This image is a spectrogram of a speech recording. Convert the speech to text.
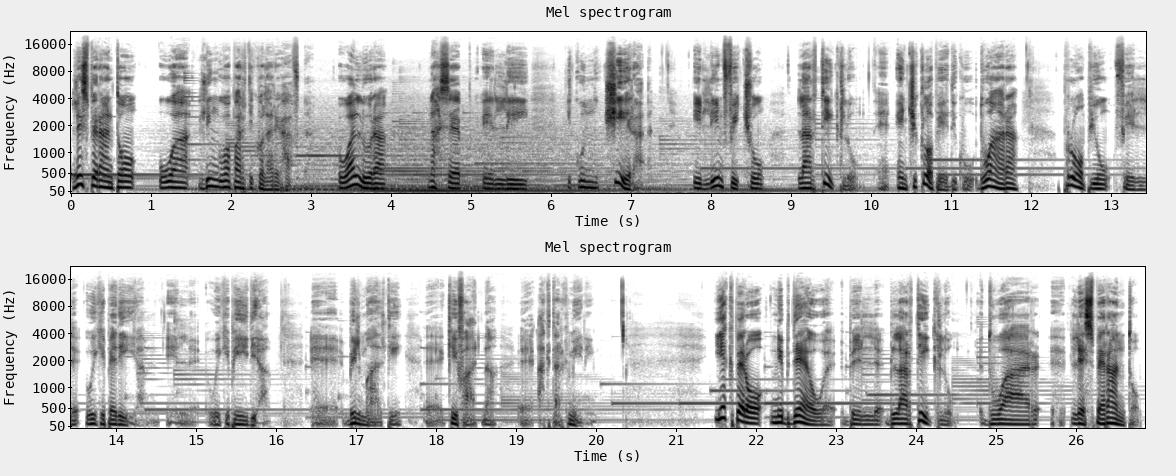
L-Esperanto huwa lingwa partikolari ħafna u allura naħseb illi ikun xira illi nfittxu l-artiklu eh, enċiklopediku dwara Propju fil-Wikipedija, il-Wikipedia eh, bil-Malti eh, kif għadna eh, aktar kmini. Jekk però nibdew bil-artiklu dwar l-Esperanto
